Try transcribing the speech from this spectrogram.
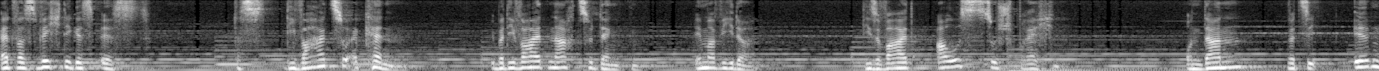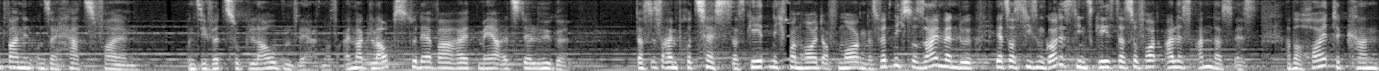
etwas Wichtiges ist, dass die Wahrheit zu erkennen, über die Wahrheit nachzudenken, immer wieder, diese Wahrheit auszusprechen und dann wird sie irgendwann in unser Herz fallen und sie wird zu Glauben werden. Auf einmal glaubst du der Wahrheit mehr als der Lüge. Das ist ein Prozess, das geht nicht von heute auf morgen. Das wird nicht so sein, wenn du jetzt aus diesem Gottesdienst gehst, dass sofort alles anders ist. Aber heute kann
